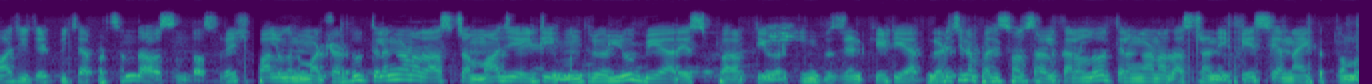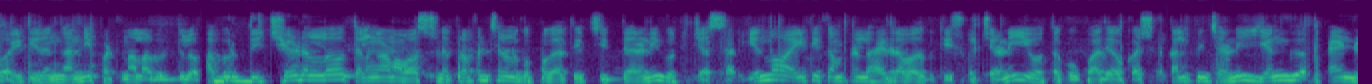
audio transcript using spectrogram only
మాజీ జడ్పీ చైర్పర్సన్ దావసంతా సురేష్ పాల్గొని మాట్లాడుతూ తెలంగాణ రాష్ట్ర మాజీ ఐటీ మంత్రివర్యులు BRS party working president KTR గడిచిన పది సంవత్సరాల కాలంలో తెలంగాణ రాష్ట్రాన్ని కేసీఆర్ నాయకత్వంలో ఐటీ రంగాన్ని పట్టణాల అభివృద్ధిలో అభివృద్ధి చేయడంలో తెలంగాణ రాష్ట్రాన్ని ప్రపంచంలో గొప్పగా తీర్చిదిద్దారని గుర్తు చేస్తారు. ఎన్నో ఐటీ కంపెనీలు హైదరాబాద్కు తీసుకొచ్చారని యువతకు ఉపాధి అవకాశాలు కల్పించారని యంగ్ అండ్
